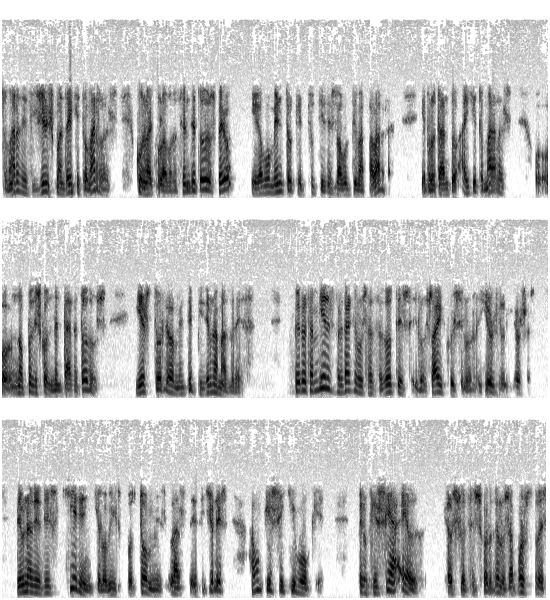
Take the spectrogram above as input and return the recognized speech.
tomar decisiones cuando hay que tomarlas, con la colaboración de todos, pero llega un momento que tú tienes la última palabra y por lo tanto hay que tomarlas o no puedes contentar a todos. Y esto realmente pide una madurez. Pero también es verdad que los sacerdotes y los laicos y los religiosos religiosas de una vez quieren que el obispo tome las decisiones, aunque se equivoque, pero que sea él el sucesor de los apóstoles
